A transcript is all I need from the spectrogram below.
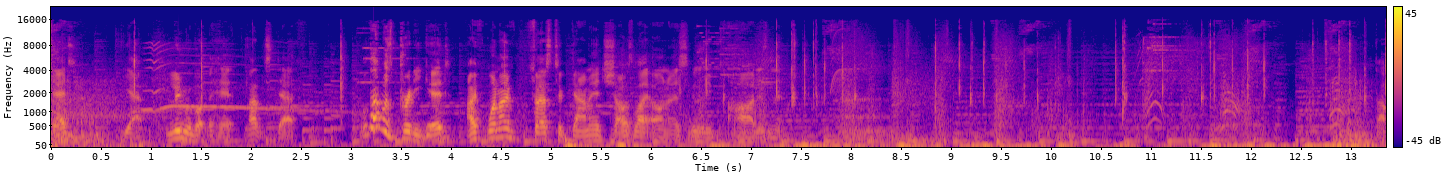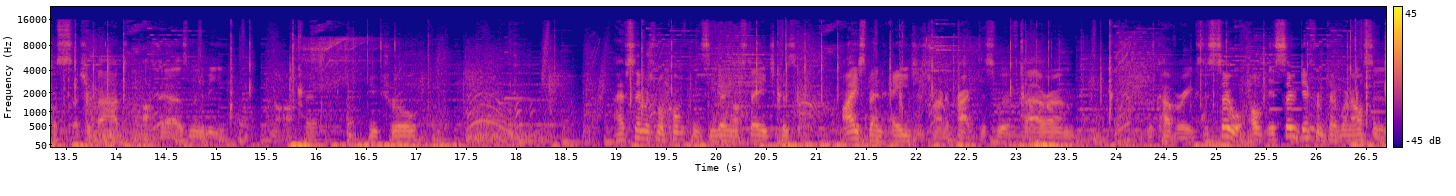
Dead? Yeah, Luma got the hit. That's death. Well, that was pretty good. I, when I first took damage, I was like, oh no, it's going to be hard, isn't it? That was such a bad up air. It's meant to be not up air, neutral. I have so much more confidence in going off stage because I spent ages trying to practice with her um, recovery because it's so it's so different to everyone else's.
